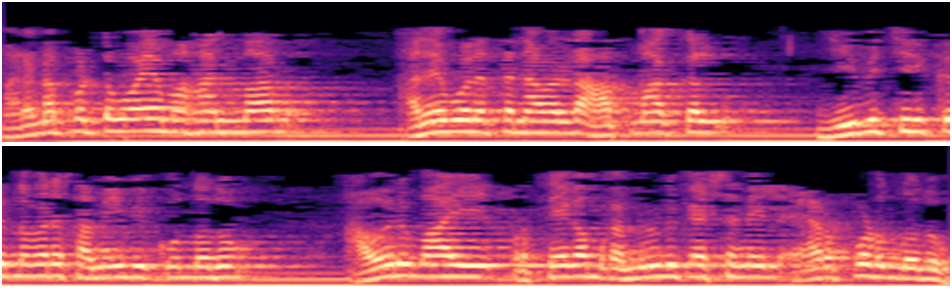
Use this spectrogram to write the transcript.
മരണപ്പെട്ടുപോയ മഹാന്മാർ അതേപോലെ തന്നെ അവരുടെ ആത്മാക്കൾ ജീവിച്ചിരിക്കുന്നവരെ സമീപിക്കുന്നതും അവരുമായി പ്രത്യേകം കമ്മ്യൂണിക്കേഷനിൽ ഏർപ്പെടുന്നതും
